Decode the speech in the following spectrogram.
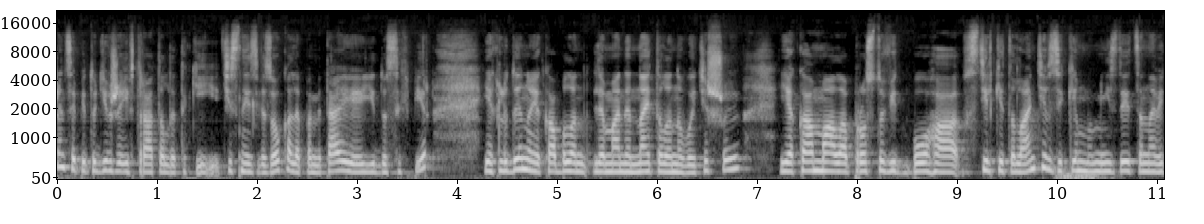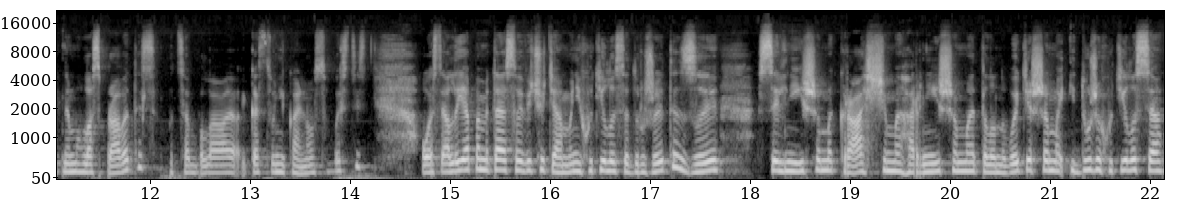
Принципі, тоді вже і втратили такий тісний зв'язок, але пам'ятаю її до сих пір як людину, яка була для мене найталановитішою, яка мала просто від Бога стільки талантів, з якими мені здається, навіть не могла справитися, бо це була якась унікальна особистість. Ось, але я пам'ятаю своє відчуття. Мені хотілося дружити з сильнішими, кращими, гарнішими, талановитішими, і дуже хотілося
